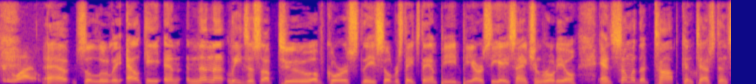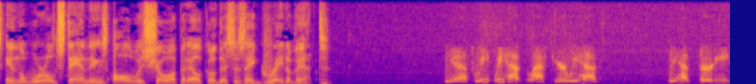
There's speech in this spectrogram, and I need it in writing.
Pretty wild. Absolutely. Elke, and, and then that leads us up to, of course, the Silver State Stampede, PRCA sanctioned rodeo, and some of the top contestants in the world standings always show up at Elko. This is a great event. Yes, we we had last year we had we had 30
